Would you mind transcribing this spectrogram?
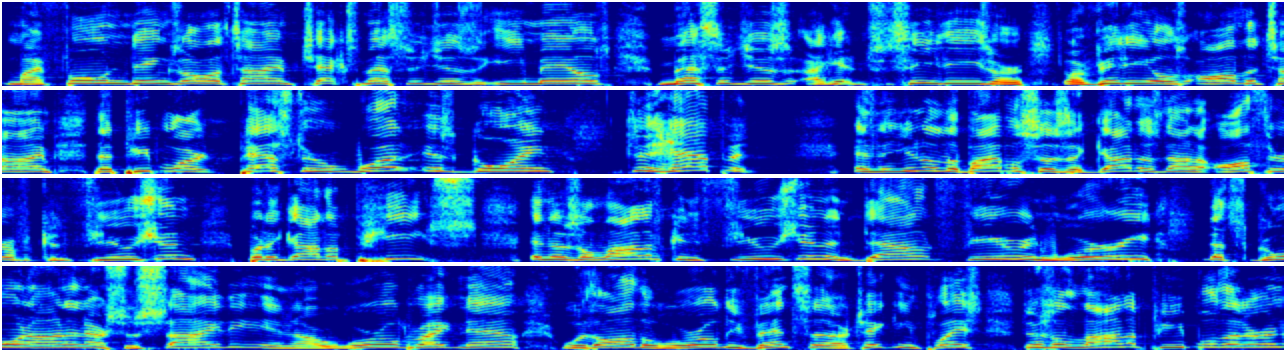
my phone dings all the time text messages, emails, messages. I get CDs or, or videos all the time that people are, Pastor, what is going to happen? And you know, the Bible says that God is not an author of confusion, but a God of peace. And there's a lot of confusion and doubt, fear, and worry that's going on in our society, in our world right now, with all the world events that are taking place. There's a lot of people that are in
